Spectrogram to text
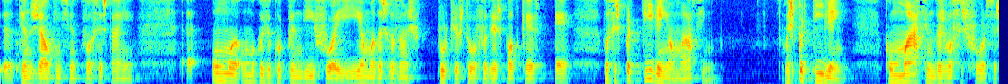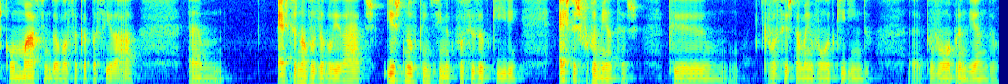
uh, tendo já o conhecimento que vocês têm, uma, uma coisa que eu aprendi foi, e é uma das razões porque eu estou a fazer este podcast, é vocês partilhem ao máximo, mas partilhem com o máximo das vossas forças, com o máximo da vossa capacidade, um, estas novas habilidades, este novo conhecimento que vocês adquirem, estas ferramentas que, que vocês também vão adquirindo, uh, que vão aprendendo,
